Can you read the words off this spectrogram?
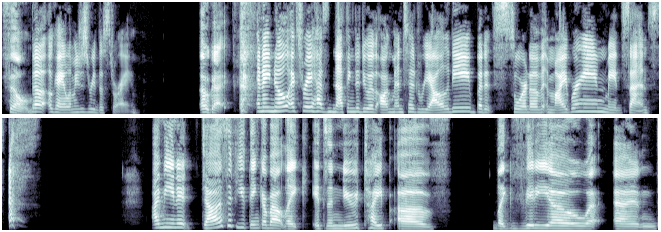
film? the okay, let me just read the story. okay. And I know X-ray has nothing to do with augmented reality, but it's sort of in my brain made sense. I mean, it does if you think about like it's a new type of like video and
